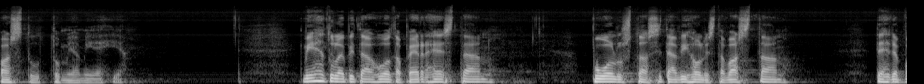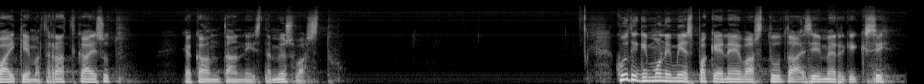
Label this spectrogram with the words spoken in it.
vastuuttomia miehiä. Miehen tulee pitää huolta perheestään, puolustaa sitä vihollista vastaan, tehdä vaikeimmat ratkaisut ja kantaa niistä myös vastuu. Kuitenkin moni mies pakenee vastuuta esimerkiksi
